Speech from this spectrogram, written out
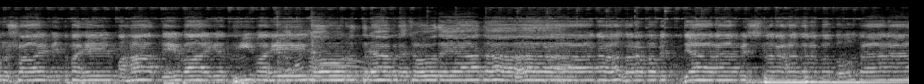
पुरुषाय विद्महे महादेवाय धीमहि रुद्रा प्रचोदयात् सर्वविद्यानामीश्वरः सर्वभूतानां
